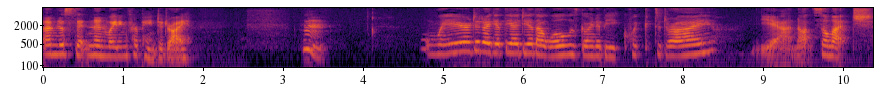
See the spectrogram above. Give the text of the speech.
I'm just sitting and waiting for paint to dry. Hmm. Where did I get the idea that wool was going to be quick to dry? Yeah, not so much.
